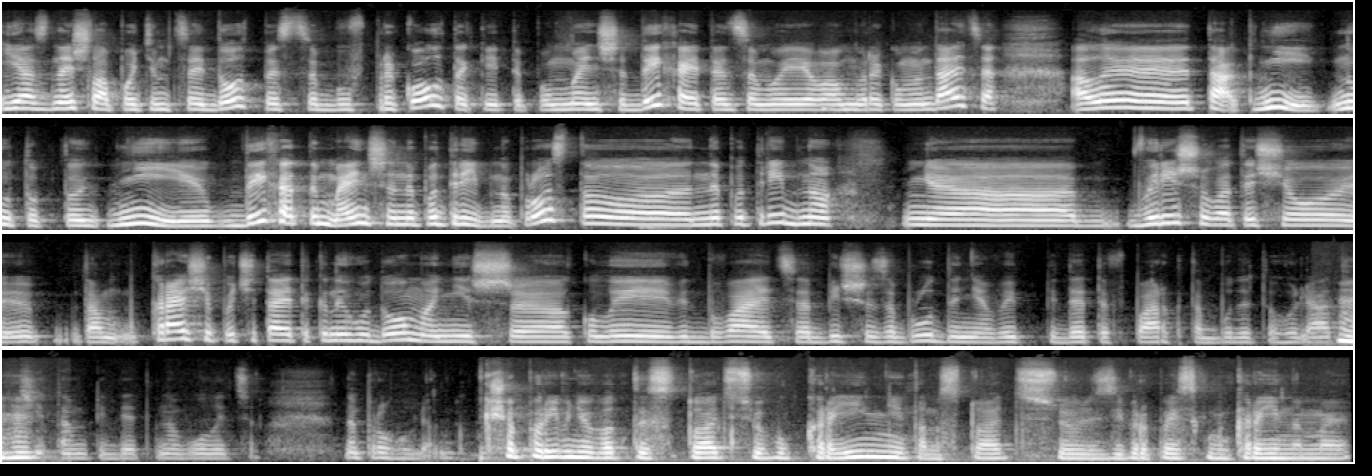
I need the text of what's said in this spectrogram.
я знайшла потім цей допис. Це був прикол, такий, типу, менше дихайте. Це моя вам рекомендація. Але так, ні. Ну тобто, ні, дихати менше не потрібно. Просто не потрібно е, вирішувати, що е, там краще почитайте книгу вдома, ніж е, коли відбувається більше забруднення. Ви підете в парк та будете гуляти, угу. чи там підете на вулицю на прогулянку. Якщо порівнювати ситуацію в Україні, там ситуацію з європейськими країнами,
